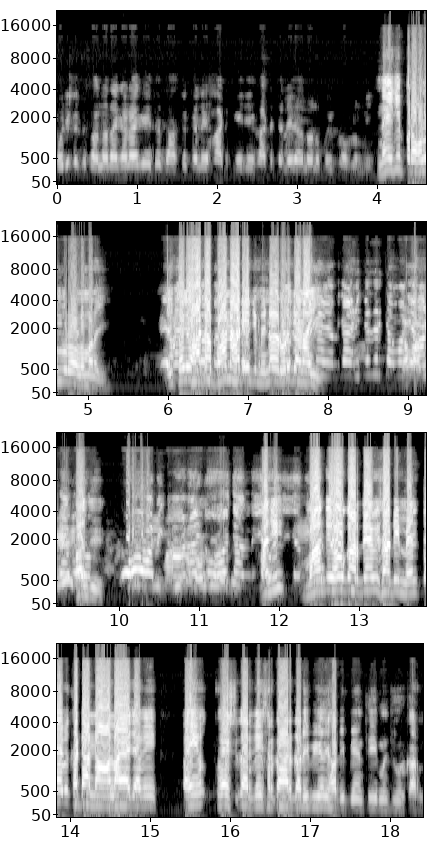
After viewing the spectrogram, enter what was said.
ਕੁਝ ਕੁ ਕਿਸਾਨਾਂ ਦਾ ਕਹਿਣਾ ਕਿ ਇੱਥੇ 10 ਕਿੱਲੇ ਹਟ ਕੇ ਜੇ ਖੱਡ ਚੱਲੇਗਾ ਉਹਨਾਂ ਨੂੰ ਕੋਈ ਪ੍ਰੋਬਲਮ ਨਹੀਂ। ਨਹੀਂ ਜੀ ਪ੍ਰੋਬਲਮ ਪ੍ਰੋਬਲਮ ਆ ਜੀ। ਇੱਥੇ ਜੋ ਸਾਡਾ ਬੰਨ ਸਾਡੀਆਂ ਜ਼ਮੀਨਾਂ ਰੁੜ ਜਾਣਾ ਜੀ। ਅਸੀਂ ਕਿੱਧਰ ਜਾਵਾਂਗੇ? ਹਾਂਜੀ। ਉਹ ਸਾਡੀ ਖਾਣਾ ਹੀ ਹੋ ਜਾਂਦੀ ਹਾਂਜੀ ਮੰਗ ਇਹੋ ਕਰਦੇ ਆ ਵੀ ਸਾਡੀ ਮਿਹਨਤ ਹੈ ਵੀ ਖੱਡਾ ਨਾ ਲਾਇਆ ਜਾਵੇ। ਅਸੀਂ ਰਿਕੁਐਸਟ ਕਰਦੇ ਸਰਕਾਰ ਗਾੜੀ ਵੀ ਸਾਡੀ ਬੇਨਤੀ ਮਨਜ਼ੂਰ ਕਰਨ।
